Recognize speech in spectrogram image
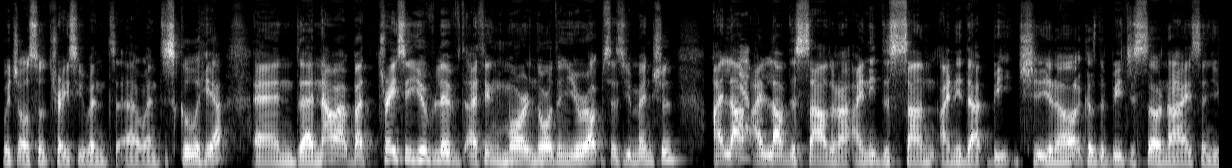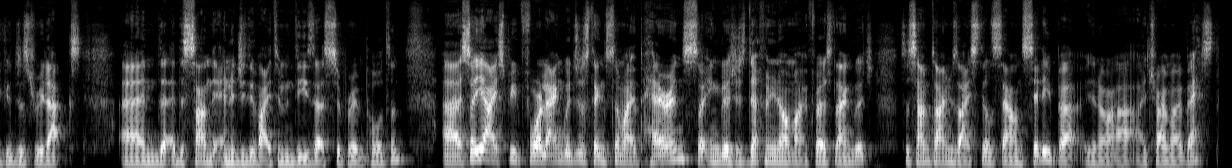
which also Tracy went uh, went to school here. And uh, now, uh, but Tracy, you've lived, I think, more in Northern Europe, as you mentioned. I love, I love the Southern. I need the sun. I need that beach, you know, because the beach is so nice and you can just relax. And uh, the sun, the energy, the vitamin D's are super important. Uh, so yeah, I speak four languages thanks to my parents. So English is definitely not my first language. So sometimes I still sound silly, but you know, I, I try my best.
